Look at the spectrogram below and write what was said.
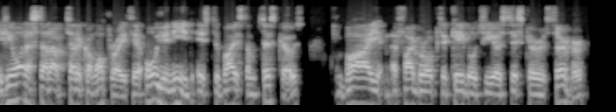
if you want to set up telecom operator, all you need is to buy some Cisco's, buy a fiber optic cable to your Cisco server,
